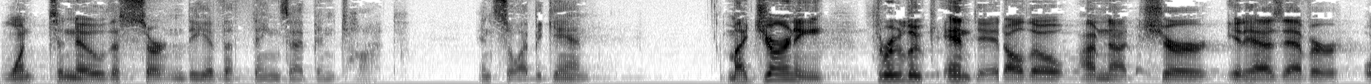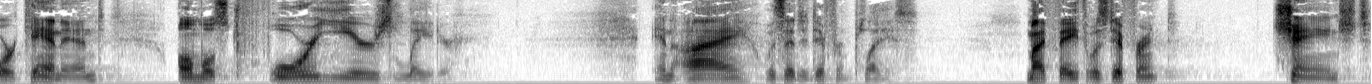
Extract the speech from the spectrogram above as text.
want to know the certainty of the things I've been taught. And so I began. My journey through Luke ended, although I'm not sure it has ever or can end, almost four years later. And I was at a different place. My faith was different, changed,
